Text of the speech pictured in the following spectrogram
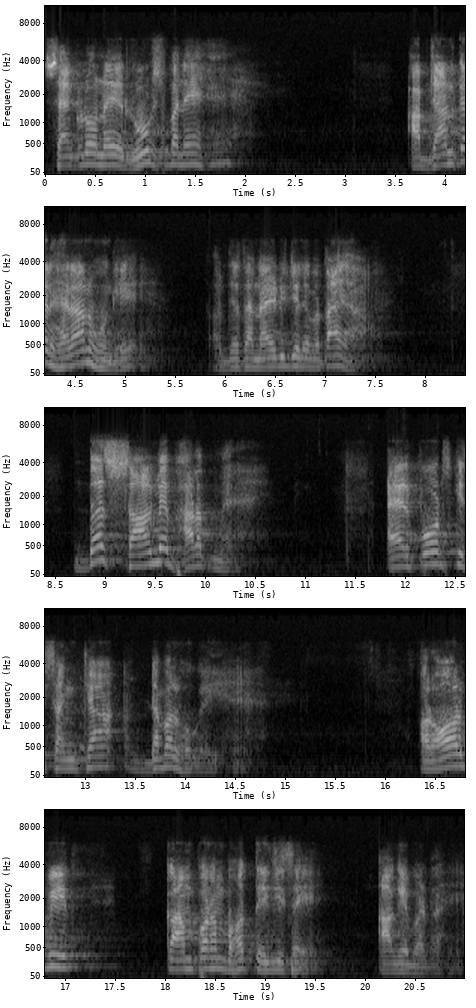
सैकड़ों नए रूट्स बने हैं। आप जानकर हैरान होंगे, और जैसा नायडू जी ने बताया, दस साल में भारत में एयरपोर्ट्स की संख्या डबल हो गई है। और और भी काम पर हम बहुत तेज़ी से आगे बढ़ रहे हैं।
